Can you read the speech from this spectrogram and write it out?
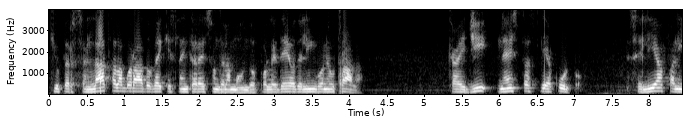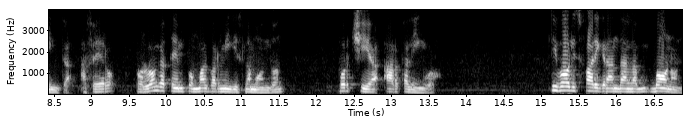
kiu per senlaca laborado vecis la intereson de la mondo por la ideo de lingvo neutrala, cae gi ne estas lia culpo, se lia falinta afero por longa tempo malvarmigis la mondon por cia arta lingvo. Li volis fari grandan la bonon,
